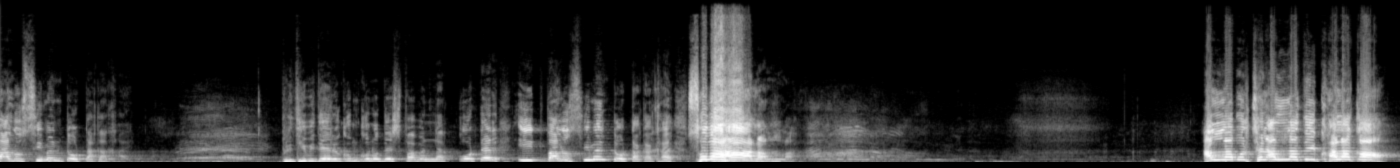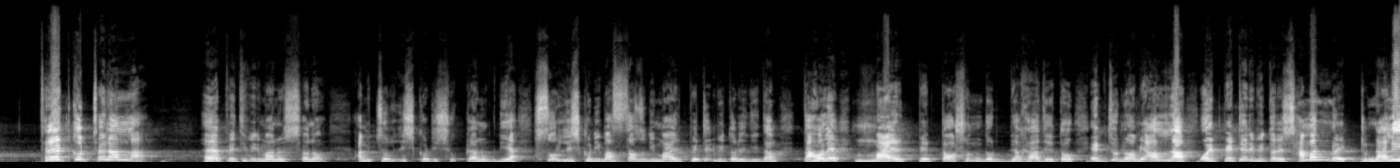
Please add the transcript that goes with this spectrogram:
বালু, সিমেন্টও টাকা খায়। পৃথিবীতে এরকম কোনো দেশ পাবেন না কোটের ইট, বালু, সিমেন্টও টাকা খায়। সুবাহান আল্লাহ আল্লাহ বলছেন আল্লাহ দি খলাকা। থ্রেট করছেন আল্লাহ। হ্যাঁ পৃথিবীর মানুষ, শোনো, আমি চল্লিশ কোটি শুক্রাণু দিয়া চল্লিশ কোটি বাচ্চা যদি মায়ের পেটের ভিতরে দিতাম, তাহলে মায়ের পেটটা অসুন্দর দেখা যেত। এর জন্য আমি আল্লাহ ওই পেটের ভিতরে সামান্য একটু নালি,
